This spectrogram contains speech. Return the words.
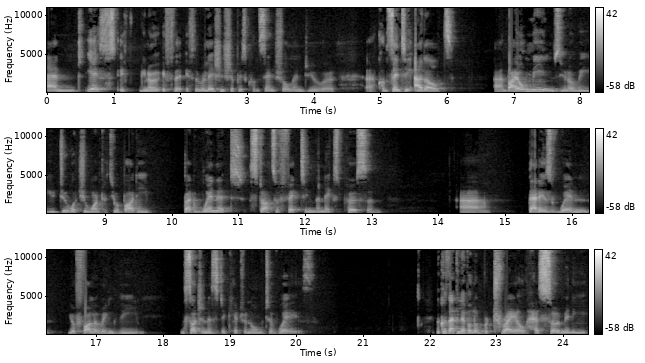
And yes, if you know if the if the relationship is consensual and you're a, a consenting adult, um, by all means, you know we you do what you want with your body, but when it starts affecting the next person, uh, that is when you're following the misogynistic heteronormative ways. Because that level of betrayal has so many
